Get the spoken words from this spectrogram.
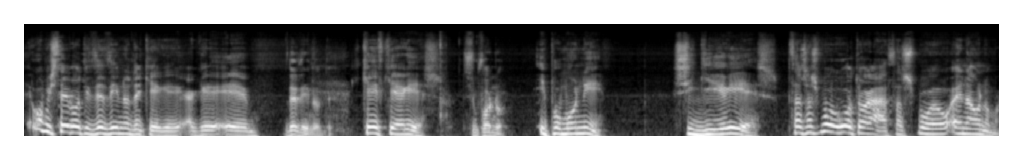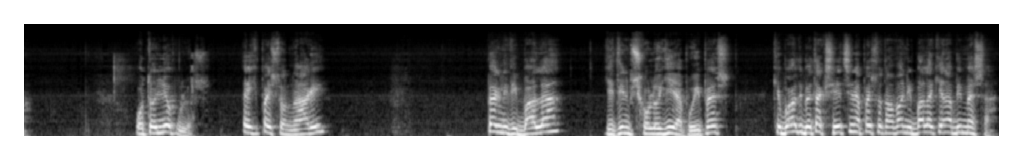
Εγώ πιστεύω ότι δεν δίνονται και. Ε, δεν δίνονται. Και ευκαιρίες. Συμφωνώ. Υπομονή. Συγκυρίες. Θα σας πω εγώ τώρα, θα σας πω ένα όνομα. Ο Τολιόπουλος. Έχει πάει στον Άρη. Παίρνει την μπάλα, γιατί είναι ψυχολογία που είπες, και μπορεί να την πετάξει έτσι να πάει στο ταβάνι μπάλα και να μπει μέσα.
